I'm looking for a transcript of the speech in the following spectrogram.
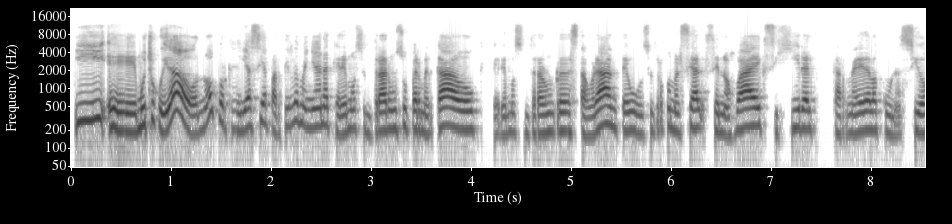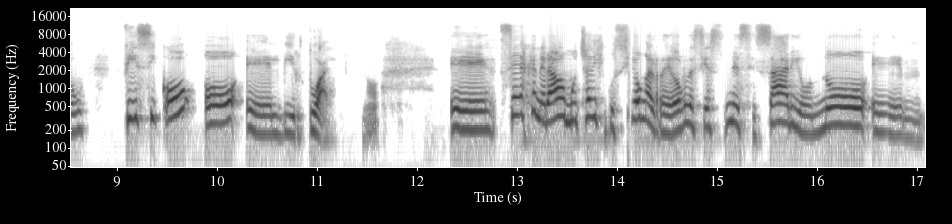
Y eh, mucho cuidado, ¿no? Porque ya si a partir de mañana queremos entrar a un supermercado, queremos entrar a un restaurante o un centro comercial, se nos va a exigir el carnet de vacunación físico o el virtual, ¿no? Eh, se ha generado mucha discusión alrededor de si es necesario o no em,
